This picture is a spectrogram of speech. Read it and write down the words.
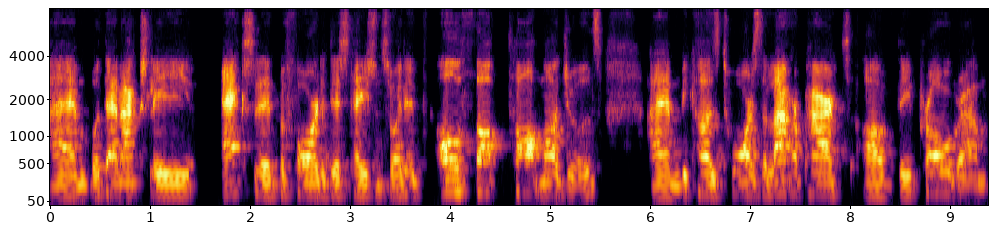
um, but then actually exited before the dissertation. So I did all taught modules, um, because towards the latter part of the program,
